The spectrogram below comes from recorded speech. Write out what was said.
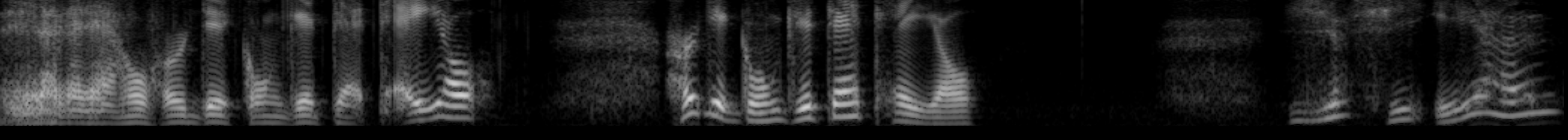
Look at how her dick gonna get that tail. Her dick gonna get that tail. Yes, she is.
